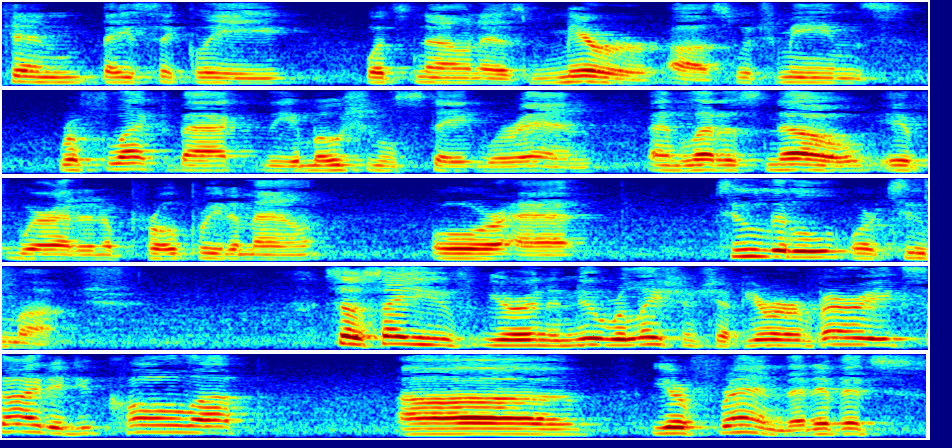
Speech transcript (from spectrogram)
can basically what's known as mirror us, which means reflect back the emotional state we're in and let us know if we're at an appropriate amount or at too little or too much. So, say you are in a new relationship, you're very excited, you call up uh, your friend, and if it's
